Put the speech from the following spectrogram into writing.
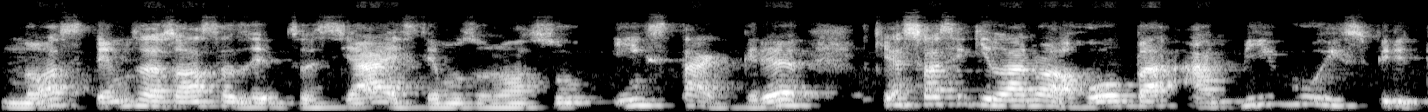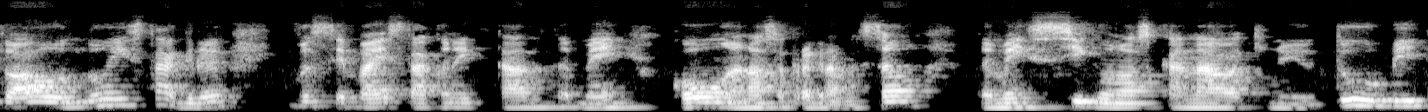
nós temos as nossas redes sociais, temos o nosso Instagram, que é só seguir lá no arroba amigo espiritual no Instagram, você vai estar conectado também com a nossa programação. Também siga o nosso canal aqui no YouTube,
